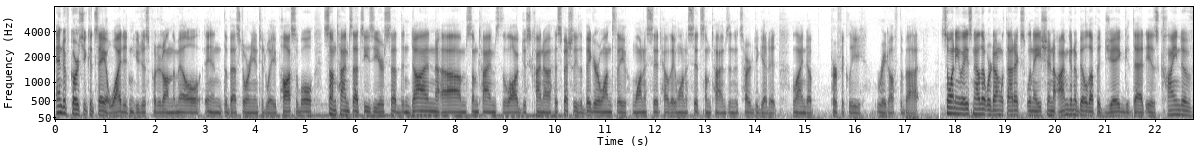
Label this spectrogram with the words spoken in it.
and of course you could say, oh, why didn't you just put it on the mill in the best oriented way possible? Sometimes that's easier said than done. Um, sometimes the log just kind of, especially the bigger ones, they want to sit how they want to sit sometimes and it's hard to get it lined up perfectly right off the bat. So anyways, now that we're done with that explanation, I'm gonna build up a jig that is kind of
